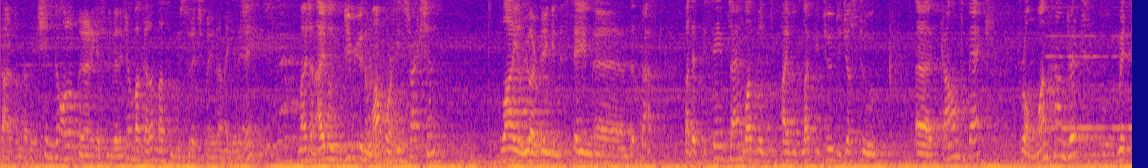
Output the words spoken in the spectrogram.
tarzında diye. Şimdi onun önergesini vereceğim. Bakalım nasıl bir süreç meydana gelecek. Marjan, I will give you one more instruction while you are doing in the same uh, the task. But at the same time, what would I would like you to do just to uh, count back from 100 with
